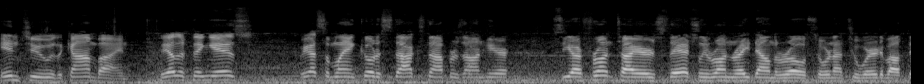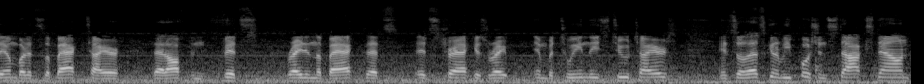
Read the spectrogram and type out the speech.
into the combine. The other thing is, we got some Lankota stalk stompers on here. See our front tires, they actually run right down the row, so we're not too worried about them, but it's the back tire that often fits right in the back. That's Its track is right in between these two tires. And so that's gonna be pushing stalks down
